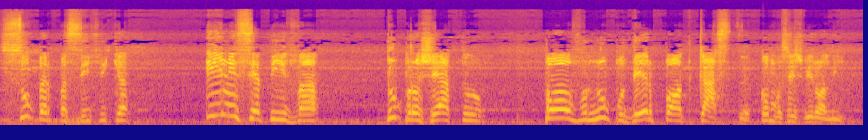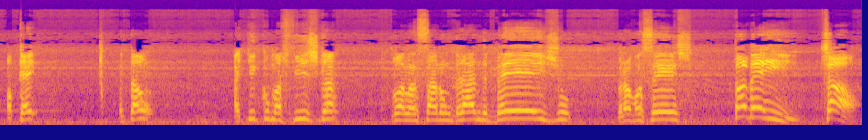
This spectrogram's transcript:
super pacífica, iniciativa do projeto Povo no Poder Podcast, como vocês viram ali, ok? Então, aqui com uma fisga, vou lançar um grande beijo para vocês. Tome aí! Tchau!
